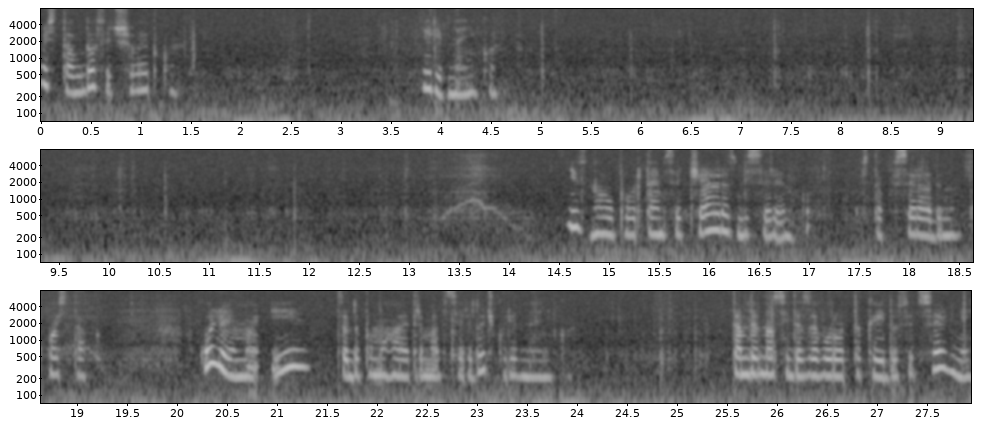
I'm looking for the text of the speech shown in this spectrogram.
Ось так, досить швидко і рівненько. Знову повертаємося через бісеринку. Ось так всередину. Ось так. Вколюємо і це допомагає триматися рядочку рівненько. Там, де в нас йде заворот такий досить сильний,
